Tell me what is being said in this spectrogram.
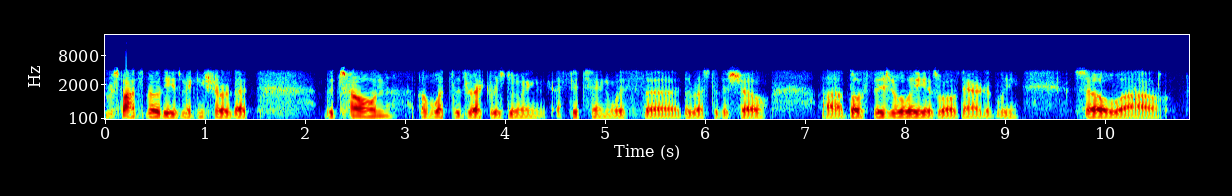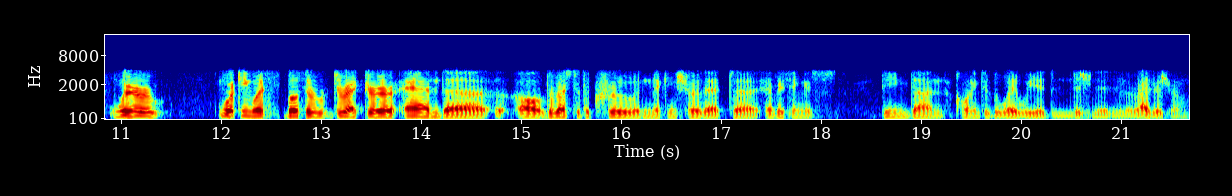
responsibility is making sure that the tone of what the director is doing fits in with uh, the rest of the show, uh, both visually as well as narratively. So uh, we're working with both the director and uh, all the rest of the crew and making sure that uh, everything is being done according to the way we had envisioned it in the writers' room.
